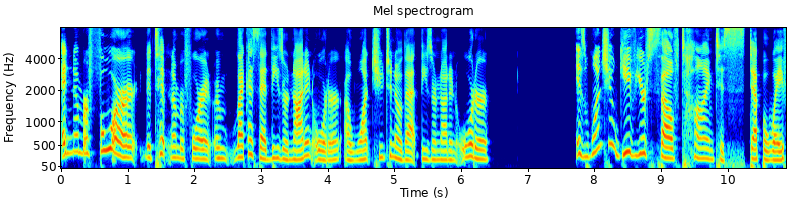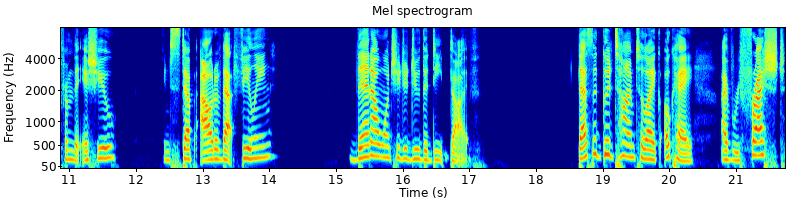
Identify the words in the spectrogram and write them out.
And number four, the tip number four, and like I said, these are not in order. I want you to know that these are not in order. Is once you give yourself time to step away from the issue and step out of that feeling, then I want you to do the deep dive. That's a good time to, like, okay, I've refreshed.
